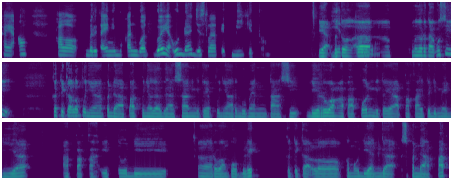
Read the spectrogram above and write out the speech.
kayak oh kalau berita ini bukan buat gue ya udah just let it be gitu Ya, betul. Gitu. Eh, menurut aku sih ketika lo punya pendapat, punya gagasan gitu ya, punya argumentasi di ruang apa pun gitu ya, apakah itu di media, apakah itu di eh, ruang publik, ketika lo kemudian nggak sependapat,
